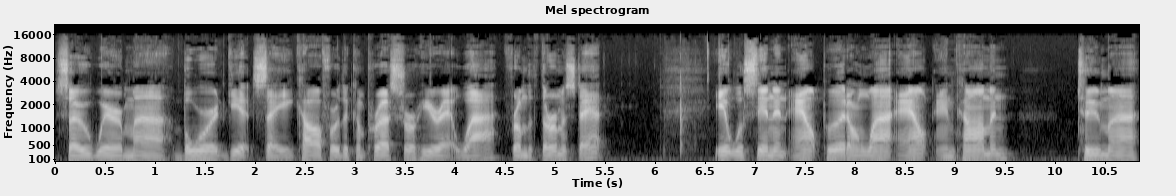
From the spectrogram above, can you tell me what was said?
So where my board gets a call for the compressor here at Y from the thermostat, it will send an output on Y out and common to my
